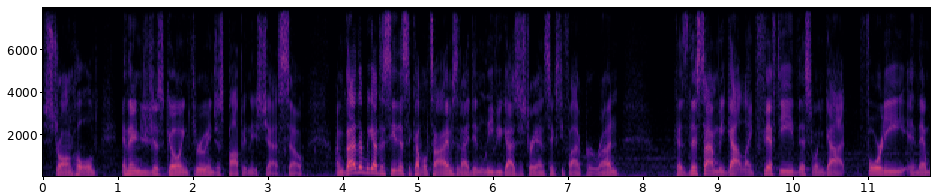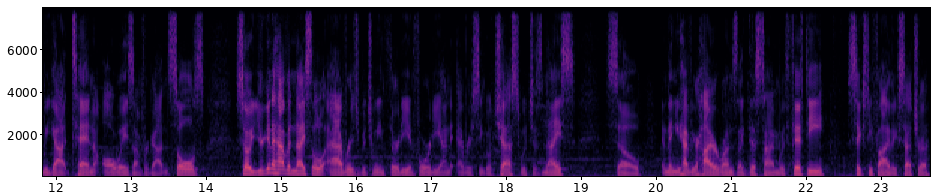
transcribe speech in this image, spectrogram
stronghold, and then you're just going through and just popping these chests. So I'm glad that we got to see this a couple times and I didn't leave you guys astray on 65 per run because this time we got like 50, this one got 40, and then we got 10 always on Forgotten Souls. So you're going to have a nice little average between 30 and 40 on every single chest, which is nice. So, and then you have your higher runs like this time with 50, 65, etc.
